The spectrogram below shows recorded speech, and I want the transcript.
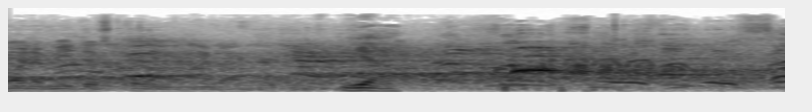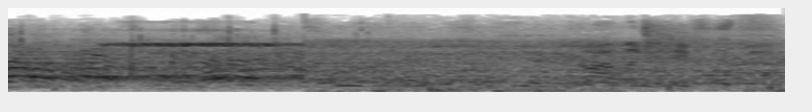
point of me just pulling the linebacker. Yeah. Special!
